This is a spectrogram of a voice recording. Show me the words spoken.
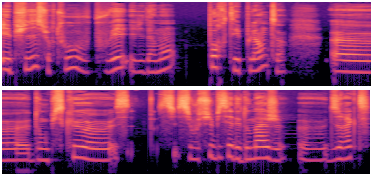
Et puis surtout, vous pouvez évidemment porter plainte. donc puisque si, vous subissez des dommages euh, directs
